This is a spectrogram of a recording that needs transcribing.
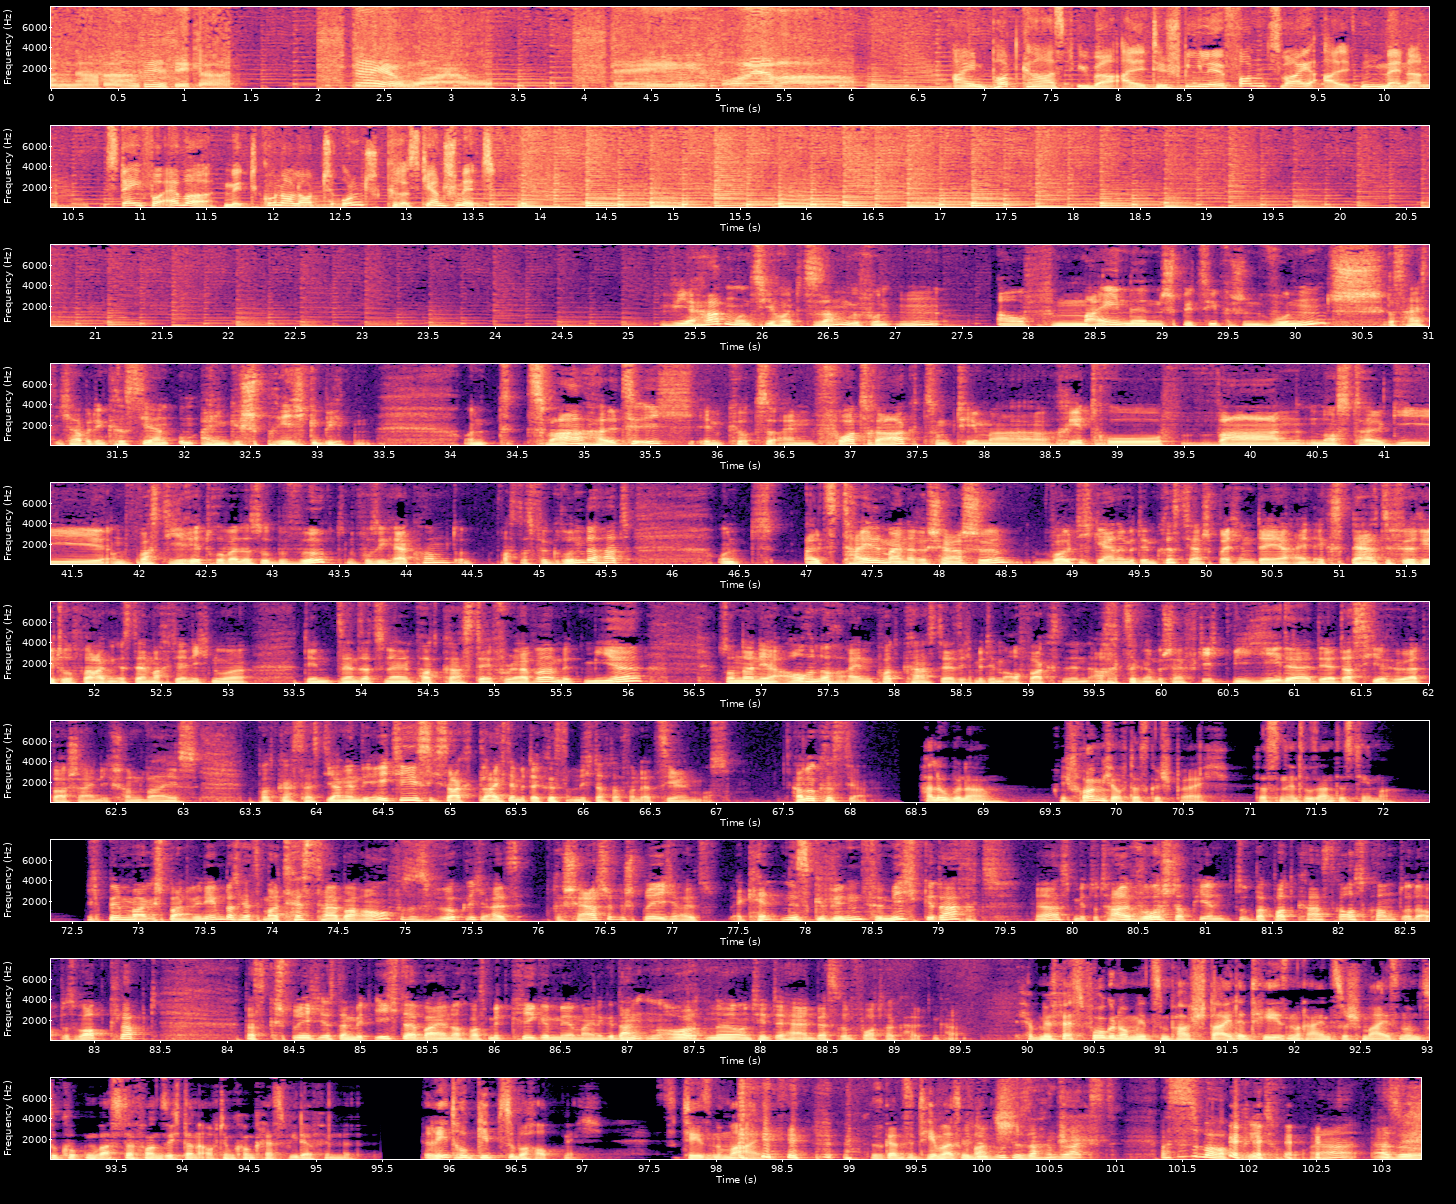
another visitor. Stay a while. Stay forever. Ein Podcast über alte Spiele von zwei alten Männern. Stay Forever mit Gunnar Lott und Christian Schmidt. Wir haben uns hier heute zusammengefunden auf meinen spezifischen Wunsch. Das heißt, ich habe den Christian um ein Gespräch gebeten. Und zwar halte ich in Kürze einen Vortrag zum Thema Retro, Wahn, Nostalgie und was die Retrowelle so bewirkt und wo sie herkommt und was das für Gründe hat. Und als Teil meiner Recherche wollte ich gerne mit dem Christian sprechen, der ja ein Experte für Retro-Fragen ist. Der macht ja nicht nur den sensationellen Podcast Stay Forever mit mir, sondern ja auch noch einen Podcast, der sich mit dem aufwachsenden 80ern beschäftigt, wie jeder, der das hier hört, wahrscheinlich schon weiß. Der Podcast heißt Young in the 80s. Ich sage gleich, damit der Christian nicht noch davon erzählen muss. Hallo Christian. Hallo Gunnar. Ich freue mich auf das Gespräch. Das ist ein interessantes Thema. Ich bin mal gespannt. Wir nehmen das jetzt mal testhalber auf. Es ist wirklich als Recherchegespräch, als Erkenntnisgewinn für mich gedacht. Ja, ist mir total wurscht, ob hier ein super Podcast rauskommt oder ob das überhaupt klappt das Gespräch ist, damit ich dabei noch was mitkriege, mir meine Gedanken ordne und hinterher einen besseren Vortrag halten kann. Ich habe mir fest vorgenommen, jetzt ein paar steile Thesen reinzuschmeißen, um zu gucken, was davon sich dann auf dem Kongress wiederfindet. Retro gibt's überhaupt nicht. These Nummer eins. das ganze Thema ist Wenn Quatsch. du gute Sachen sagst, was ist überhaupt Retro? ja? Also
